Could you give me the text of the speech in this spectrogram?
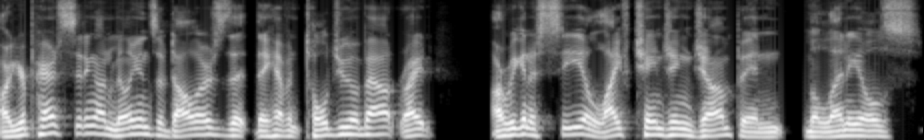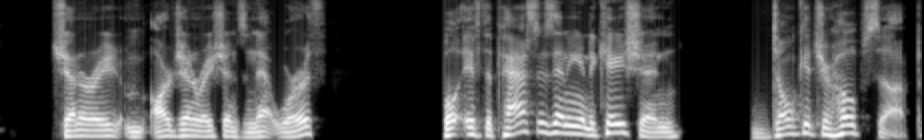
are your parents sitting on millions of dollars that they haven't told you about, right? Are we going to see a life-changing jump in millennials generate our generation's net worth? Well, if the past is any indication, don't get your hopes up.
